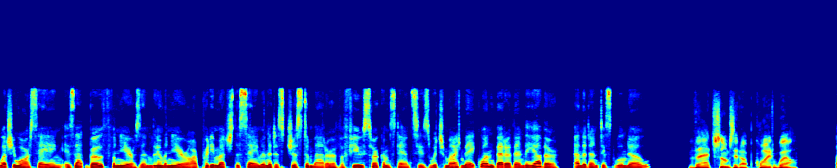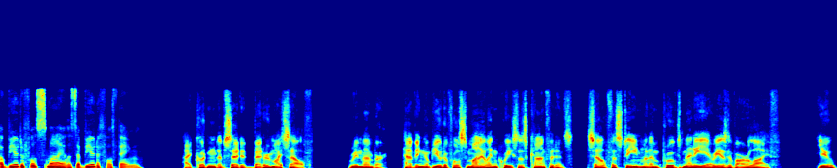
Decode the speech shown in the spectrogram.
what you are saying is that both veneers and lumineer are pretty much the same and it is just a matter of a few circumstances which might make one better than the other, and the dentist will know? That sums it up quite well. A beautiful smile is a beautiful thing. I couldn't have said it better myself. Remember, having a beautiful smile increases confidence, self-esteem and improves many areas of our life. You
